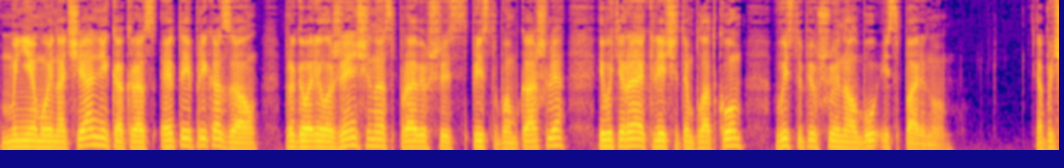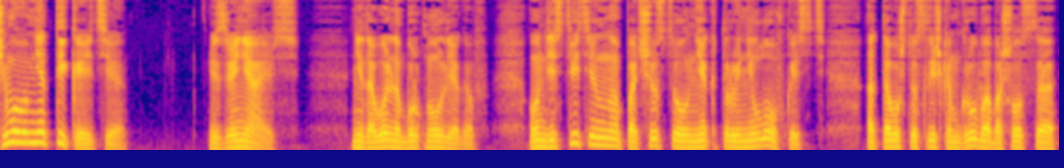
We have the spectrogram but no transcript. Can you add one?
«Мне мой начальник как раз это и приказал», — проговорила женщина, справившись с приступом кашля и вытирая клетчатым платком выступившую на лбу испарину. «А почему вы мне тыкаете?» «Извиняюсь», — недовольно буркнул Легов. Он действительно почувствовал некоторую неловкость от того, что слишком грубо обошелся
